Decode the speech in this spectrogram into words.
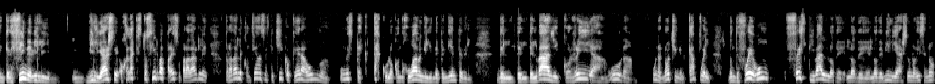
en que define Billy, Billy Arce. Ojalá que esto sirva para eso, para darle, para darle confianza a este chico que era un, un espectáculo cuando jugaba en el Independiente del, del, del, Valle y corría una, una noche en el Capwell, donde fue un festival lo de, lo de, lo de Billy Arce. Uno dice, no,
